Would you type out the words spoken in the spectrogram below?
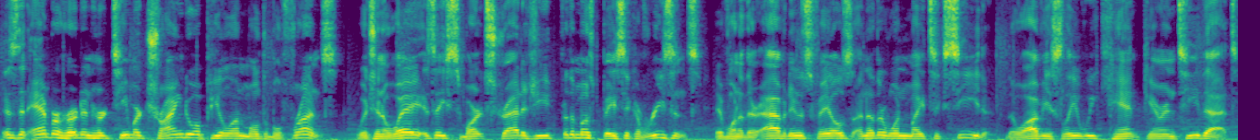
is that Amber Heard and her team are trying to appeal on multiple fronts, which in a way is a smart strategy for the most basic of reasons. If one of their avenues fails, another one might succeed, though obviously we can't guarantee that,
